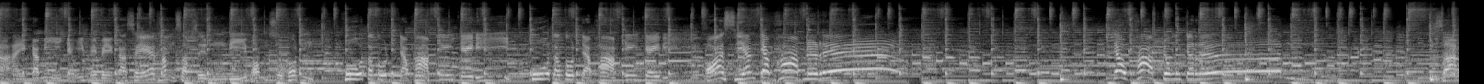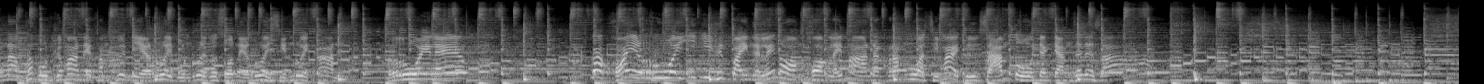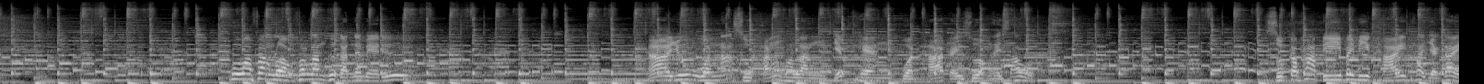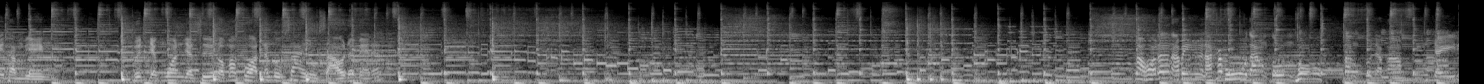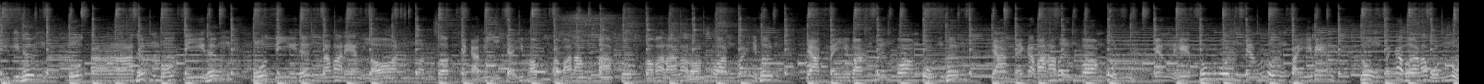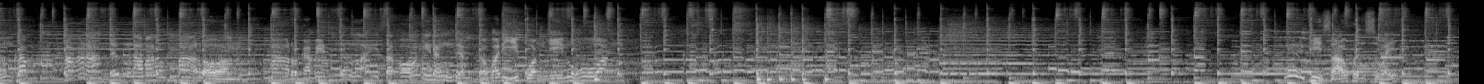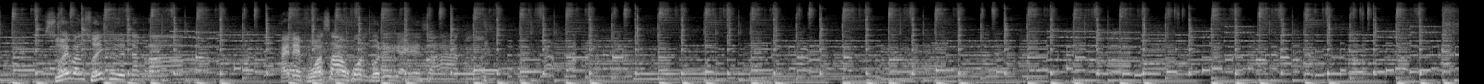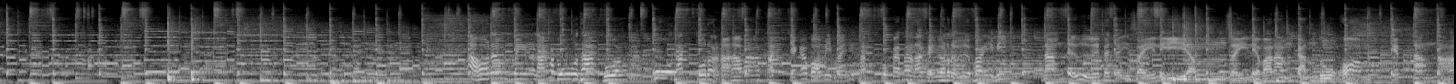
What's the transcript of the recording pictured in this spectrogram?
นายก็มีใจเพเปกระแสทำสับซึ่งดีพร้อมสุคนผู้ตะตุนจะภาพยิ่งใจดี ผู้ตะตุนจะภาพยิ่งใจดี ขอเสียงเจ้าภาพหน่อยเร็วเจ้าภาพจงเจริญสร้างน้ำพระบุญขึ้นมาในคำขึ้นเนี่ยรวยบุญรวยกุศลในรวยศีลรวยท่าน รวยแล้ว ก็ขอให้รวยยิ่งยิ่งขึ้นไปเงินไหลนองทองไหลมานะครับงวดสีไม้ถือสามตัวจังๆซะเลยซะผู้มาฟังลองฟังล่ำคือกันนะแม่ดื้ออายุวันนะสุขังพลังเจ็บแข้งปวดขาไก่สวงให้เศร้า สุขภาพดีไม่มีขายถ้าอยากได้ทำเองเพื่อนอยากมวนอยากซื้อเรามาฟอดน้ำลูกไส้ลูกสาวเด้อแม่นะ มาหอเดินอาเป็นหนักขบูตั้งต้นโพตั้งคุณภาพใจดีถึงบูตาถึงบูตีถึงบูตีถึงละมาแนนหลอนนอนสดแต่ก็มีใจพร้อมกับบาลำบากทุกกับบาลาละร้อนอ่อนไว้พึ่งอยากได้วังพึ่งกองบุญพึ่งอยากได้กระบาพึ่งกองบุญแม่นเหตุทุนแม่นลุงไปแม่นลุงไปกระเบือละบุญนุ่งคำหานาถึงละมามาหลองมารกะเป็นไหลสะออีนังเดือดกว่าดีกวางใหญ่หลวง พี่สาวคนสวย สวยวันสวยคืนนะครับ ใครได้ผัวเศร้าคนบนเรือใหญ่เลยซะเอาน้ำเมลักผู้ทักพวงผู้ทักตัวหามา ก็บอกมีไผขัดพวกกระทะละเคยหรือไผพี่นั่นเดือจะใจใส่เหลี่ยมใส่เหลี่ยมว่านำกันถูกหอมเก็บน้ำหนา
